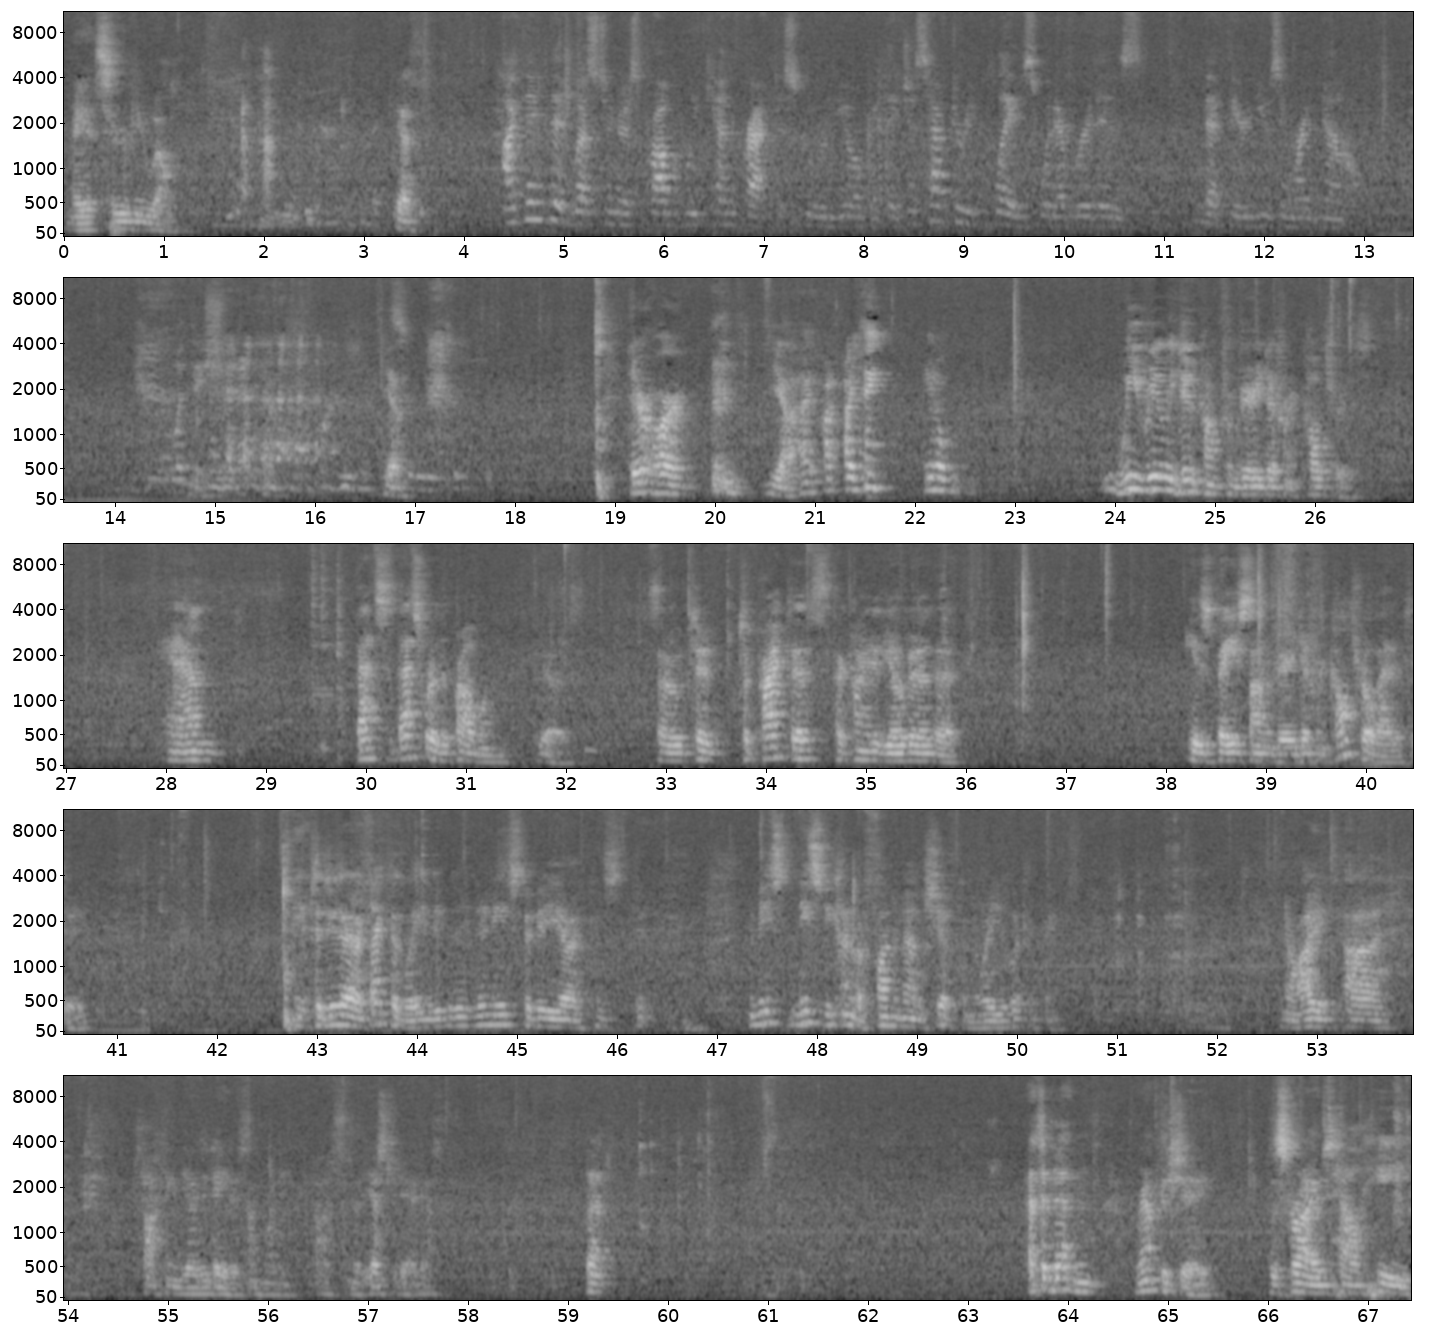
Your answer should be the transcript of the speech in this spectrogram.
May it serve you well. Yes. I think that Westerners probably can practice Guru Yoga. They just have to replace whatever it is that they're using right now. What they should. Yeah. There are, yeah, I, I, think, you know, we really do come from very different cultures. And that's, that's where the problem is. So to, to practice a kind of yoga that is based on a very different cultural attitude, to do that effectively, there needs to be a, it needs, needs to be kind of a fundamental shift in the way you look at things. You know, I, uh, talking the other day to somebody, uh, somebody yesterday, I guess, that a Tibetan Rinpoche describes how he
